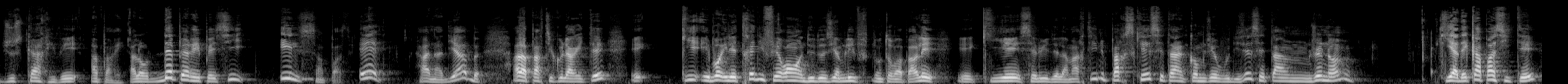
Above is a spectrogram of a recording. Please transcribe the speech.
jusqu'à arriver à Paris. Alors, des péripéties, il s'en passe. Et Hana Diab a la particularité et qui et bon, il est très différent du deuxième livre dont on va parler et qui est celui de Lamartine parce que c'est un, comme je vous disais, c'est un jeune homme qui a des capacités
